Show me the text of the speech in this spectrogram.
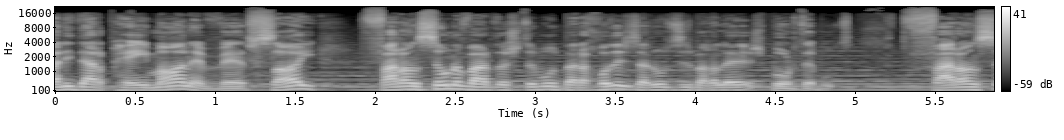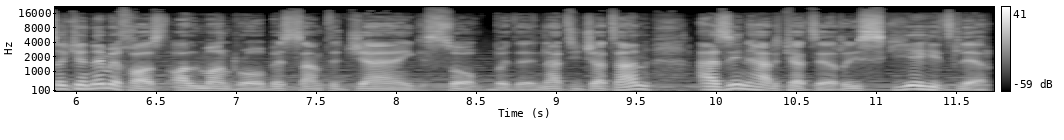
ولی در پیمان ورسای فرانسه اونو برداشته بود برای خودش ضرور زیر بغلش برده بود. فرانسه که نمی‌خواست آلمان رو به سمت جنگ سوق بده. نتیجتا از این حرکت ریسکی هیتلر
